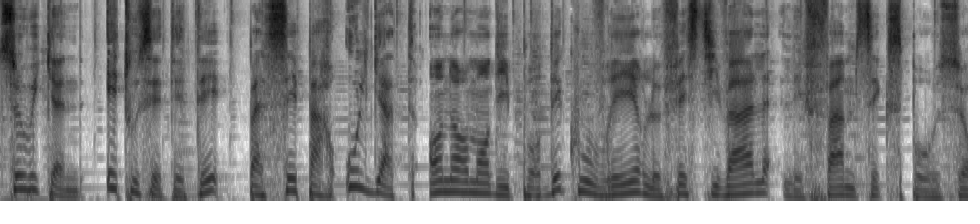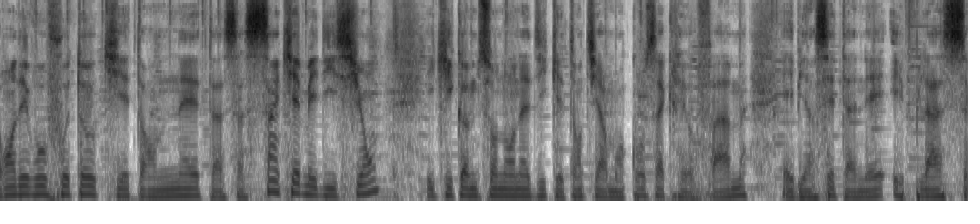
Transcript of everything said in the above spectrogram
Ce week-end et tout cet été, passez par Oulgat en Normandie pour découvrir le festival Les Femmes s'exposent. Ce rendez-vous photo qui est en est à sa cinquième édition et qui, comme son nom l'indique, est entièrement consacré aux femmes, eh bien cette année est, place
